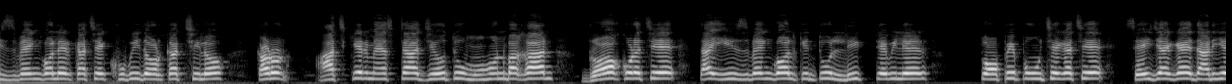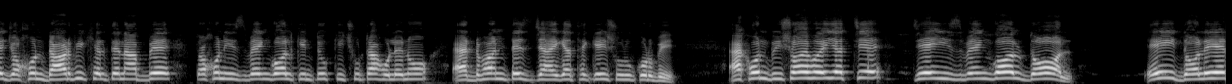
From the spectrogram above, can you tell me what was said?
ইস্ট বেঙ্গলের কাছে খুবই দরকার ছিল। কারণ আজকের ম্যাচটা যেহেতু মোহনবাগান ড্র করেছে, তাই ইস্ট বেঙ্গল কিন্তু লিগ টেবিলের টপে পৌঁছে গেছে। সেই জায়গায় দাঁড়িয়ে যখন ডার্বি খেলতে নামবে, তখন ইস্টবেঙ্গল কিন্তু কিছুটা হলেনও অ্যাডভান্টেজ জায়গা থেকেই শুরু করবে। এখন বিষয় হয়ে যাচ্ছে যে ইস্টবেঙ্গল দল, এই দলের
